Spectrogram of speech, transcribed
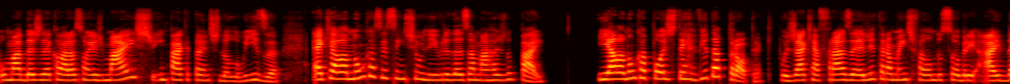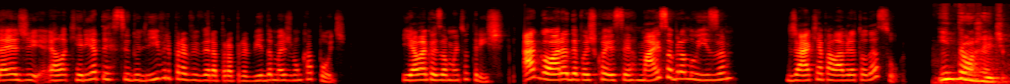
uma das declarações mais impactantes da Luísa é que ela nunca se sentiu livre das amarras do pai. E ela nunca pôde ter vida própria, já que a frase é literalmente falando sobre a ideia de ela queria ter sido livre para viver a própria vida, mas nunca pôde. E é uma coisa muito triste. Agora, depois de conhecer mais sobre a Luísa, já que a palavra é toda sua. Então, gente,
